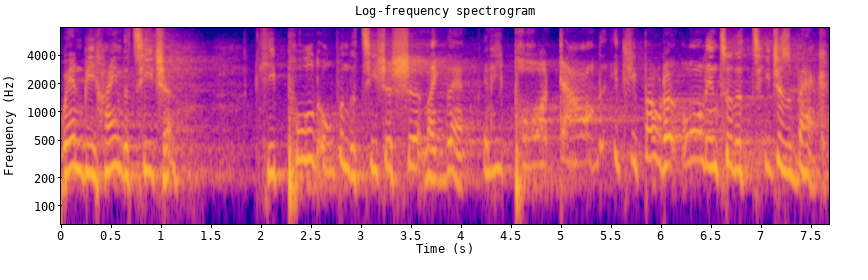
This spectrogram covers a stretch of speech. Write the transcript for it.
went behind the teacher. He pulled open the teacher's shirt like that, and he poured down the itchy powder all into the teacher's back.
